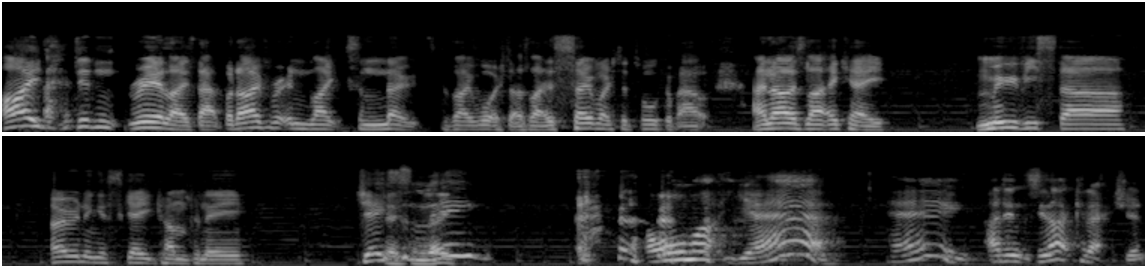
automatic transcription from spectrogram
I didn't realize that, but I've written like some notes because I watched. it. I was like, "There's so much to talk about," and I was like, "Okay, movie star, owning a skate company, Jason, Jason Lee." Lee. Oh my, yeah. Hey, I didn't see that connection.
